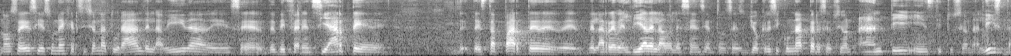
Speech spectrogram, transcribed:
no sé si es un ejercicio natural de la vida, de, ser, de diferenciarte de, esta parte de, de, la rebeldía de la adolescencia. Entonces yo crecí con una percepción anti-institucionalista.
